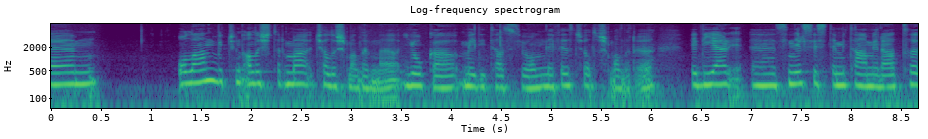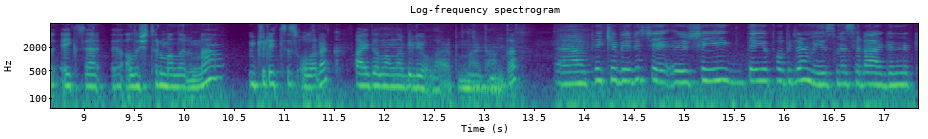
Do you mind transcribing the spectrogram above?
e, olan bütün alıştırma çalışmalarına, yoga, meditasyon, nefes çalışmaları ve diğer e, sinir sistemi tamiratı egzer, e, alıştırmalarına ücretsiz olarak faydalanabiliyorlar bunlardan da. Ee, Peki Berice e, şeyi de yapabilir miyiz? Mesela günlük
